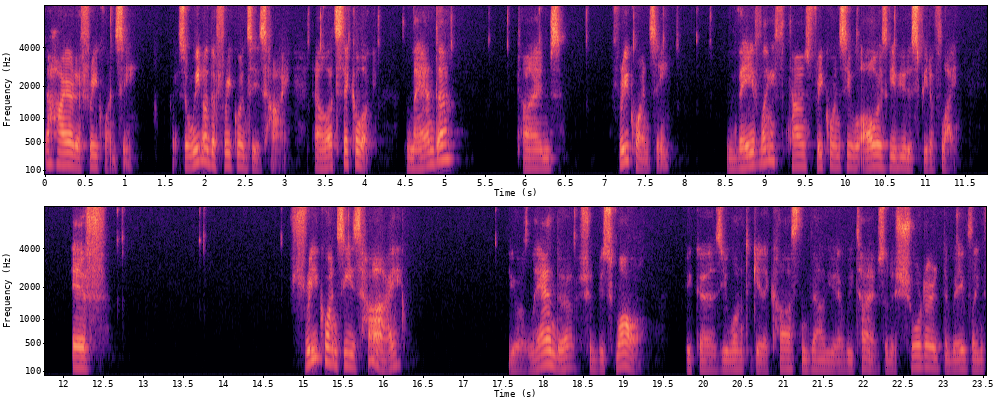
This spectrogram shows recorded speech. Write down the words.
the higher the frequency. Okay, so we know the frequency is high. Now let's take a look. Lambda times frequency, wavelength times frequency will always give you the speed of light. If frequency is high, your lambda should be small because you want to get a constant value every time. So the shorter the wavelength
